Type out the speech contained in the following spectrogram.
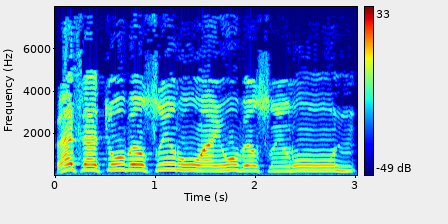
فستبصر ويبصرون.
